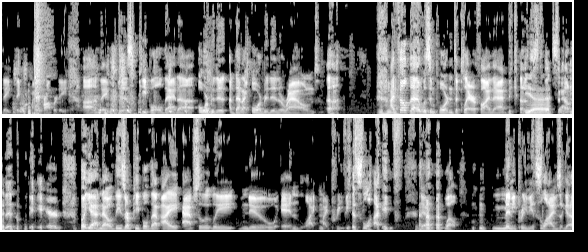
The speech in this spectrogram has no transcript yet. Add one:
they, they were my property. Uh, they were just people that uh, orbited that I orbited around. Uh, I felt that it was important to clarify that because Yeah. it sounded weird. But yeah, no, these are people that I absolutely knew in like my previous life. Yeah. well, many previous lives ago.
